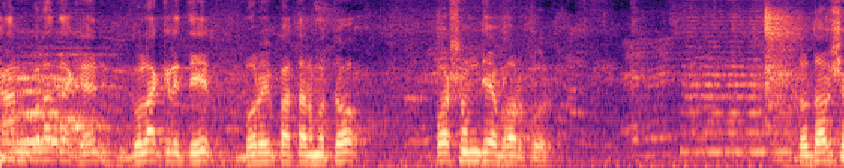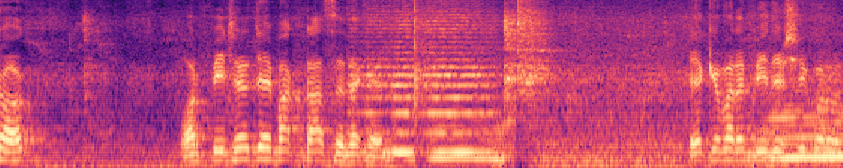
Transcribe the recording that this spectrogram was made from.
কানগুলা দেখেন, গোলাকৃতির বড়ই পাতার মতো, পশম দিয়ে ভরপুর। তো দর্শক, ওর পিঠের যে বাঘটা আছে, দেখেন একেবারে বিদেশি গরুর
